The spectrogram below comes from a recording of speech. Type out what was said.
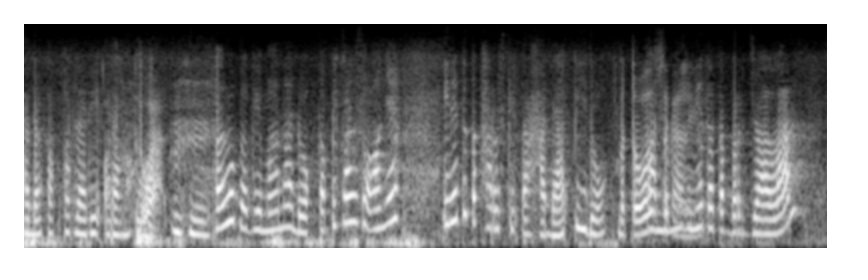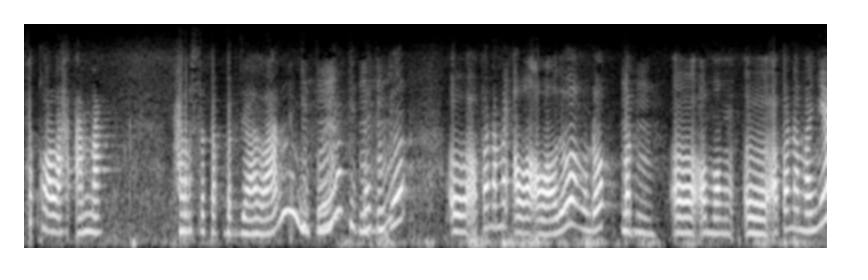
ada faktor dari orang tua Mhm. Lalu bagaimana dok? Tapi kan soalnya ini tetap harus kita hadapi dok. betul Pandemi sekali ini tetap berjalan, sekolah anak harus tetap berjalan gitu ya. Kita mhm. juga eh, apa namanya awal-awal doang dok. Per- Mhm. eh, omong eh, apa namanya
